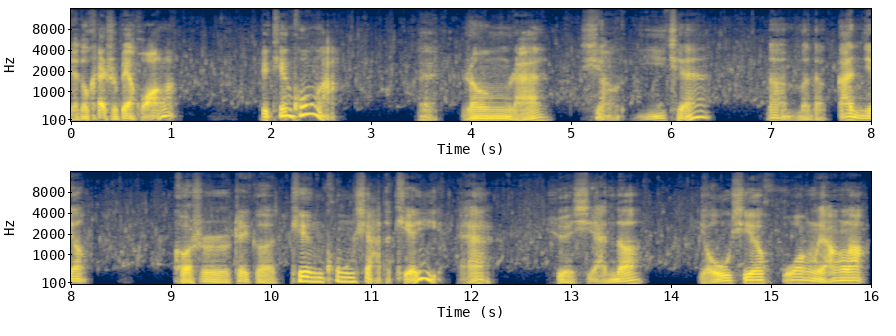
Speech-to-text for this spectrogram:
也都开始变黄了。这天空啊，哎，仍然像以前那么的干净，可是这个天空下的田野却显得有些荒凉了。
